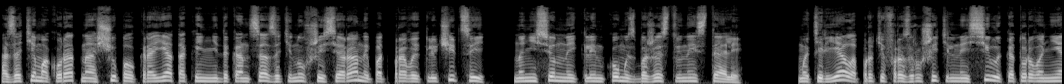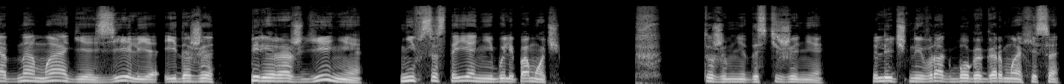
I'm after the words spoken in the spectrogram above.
а затем аккуратно ощупал края так и не до конца затянувшейся раны под правой ключицей, нанесенной клинком из божественной стали — материала, против разрушительной силы которого ни одна магия, зелье и даже перерождение не в состоянии были помочь. Пф, тоже мне достижение. Личный враг бога Гармахиса.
